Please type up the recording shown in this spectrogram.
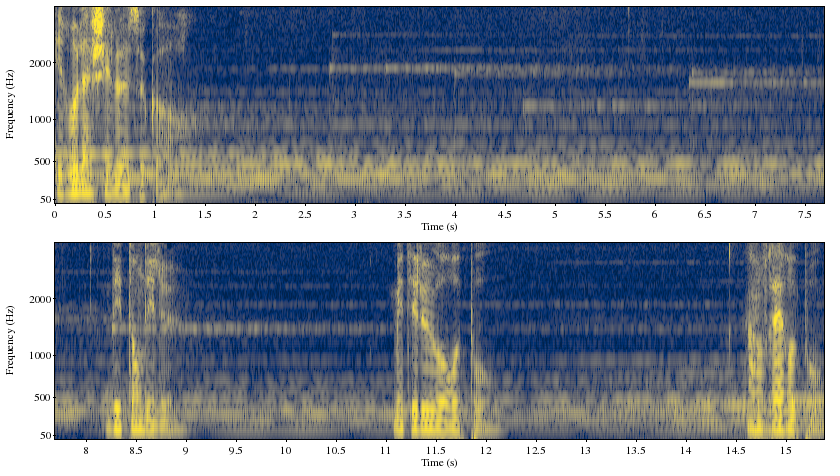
Et relâchez-le ce corps. Détendez-le. Mettez-le au repos un vrai repos.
